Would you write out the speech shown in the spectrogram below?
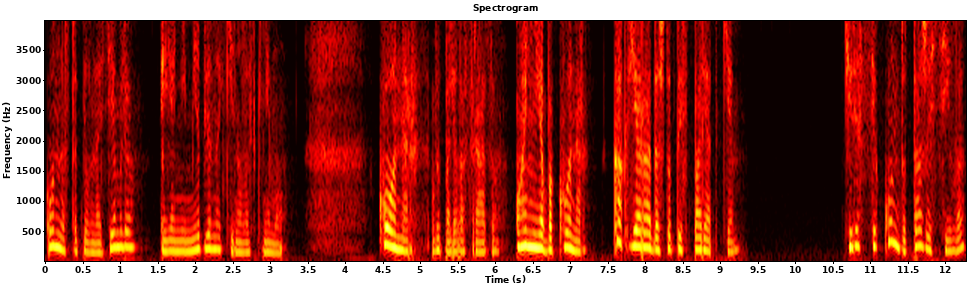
Он наступил на землю, и я немедленно кинулась к нему. «Конор!» — выпалила сразу. «О небо, Конор! Как я рада, что ты в порядке!» Через секунду та же сила,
